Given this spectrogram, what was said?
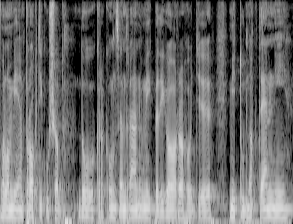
valamilyen praktikusabb dolgokra koncentrálni, mégpedig arra, hogy mit tudnak tenni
